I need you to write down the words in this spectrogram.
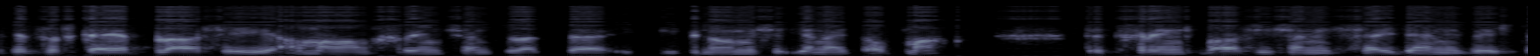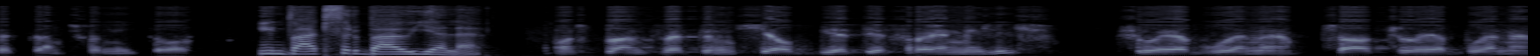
Ek het verskeie plase hier almal aan grensend wat 'n uh, eh, e-, ekonomiese eenheid opmaak. Dit grens basies aan die suide en die weste kant van die dorp. En wat verbou julle? Ons plant wit en geel BT vrye mielies, sojabone, saadsojabone,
